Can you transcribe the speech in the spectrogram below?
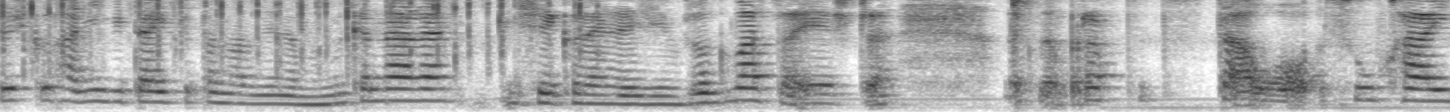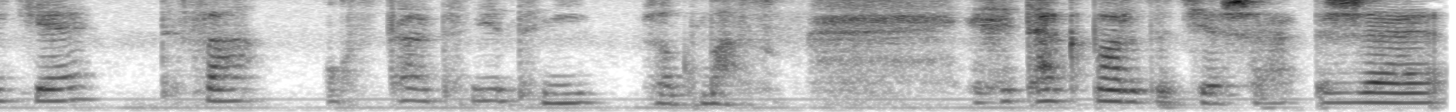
Cześć kochani, witajcie ponownie na moim kanale. Dzisiaj kolejny dzień vlogmasa jeszcze. Tak naprawdę stało, słuchajcie, dwa ostatnie dni vlogmasów. Ja się tak bardzo cieszę, że,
